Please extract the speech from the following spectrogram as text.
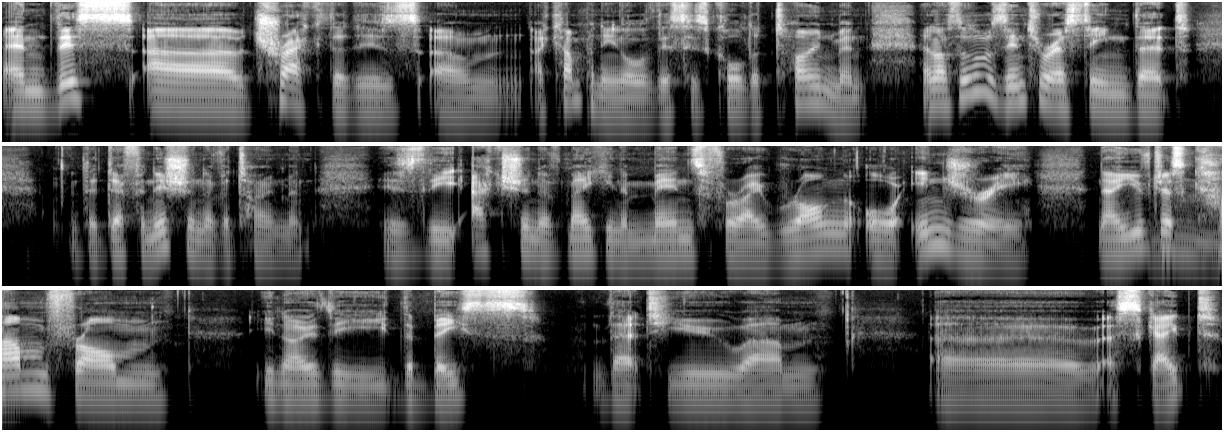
And this uh, track that is um, accompanying all of this is called atonement. And I thought it was interesting that the definition of atonement is the action of making amends for a wrong or injury. Now, you've just come from, you know, the the beasts that you um, uh, escaped,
